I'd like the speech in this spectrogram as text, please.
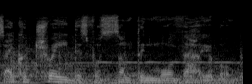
Perhaps I could trade this for something more valuable.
